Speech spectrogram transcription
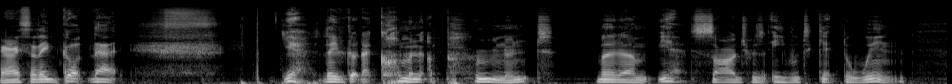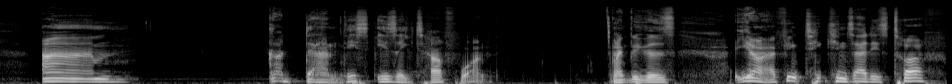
All right, so they've got that. Yeah, they've got that common opponent, but um, yeah, Sarge was able to get the win. Um, God damn, this is a tough one. Like, because, you know, I think T- Kianzad is tough,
